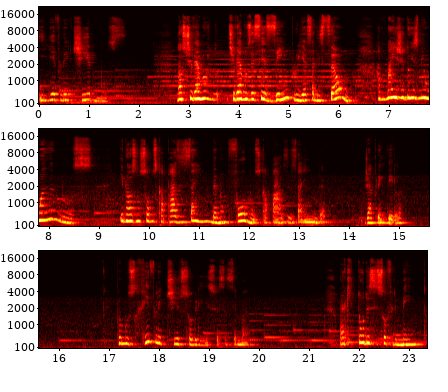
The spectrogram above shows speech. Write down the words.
e refletirmos. Nós tivemos, tivemos esse exemplo e essa lição há mais de dois mil anos e nós não somos capazes ainda, não fomos capazes ainda de aprendê-la. Vamos refletir sobre isso essa semana. Para que todo esse sofrimento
